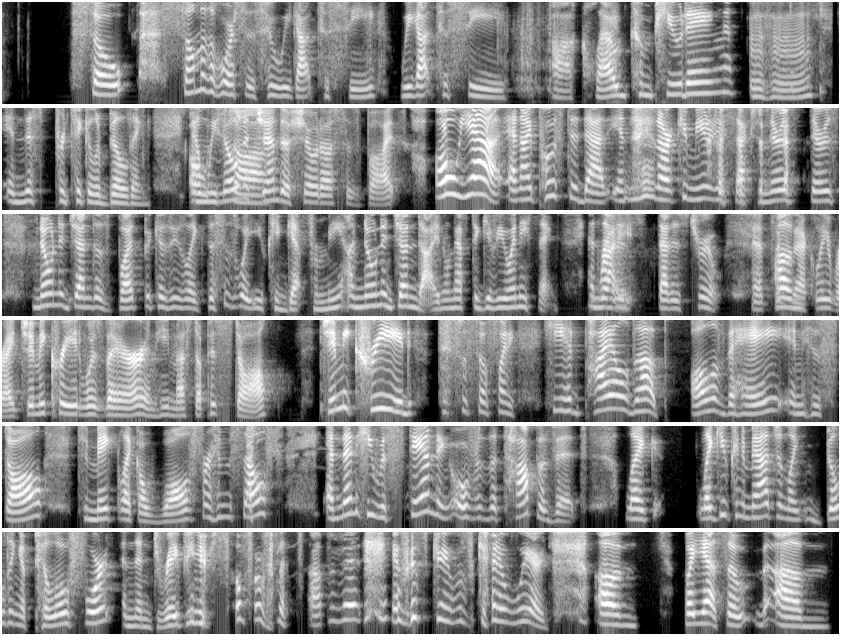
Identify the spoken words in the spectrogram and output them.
So, some of the horses who we got to see, we got to see uh, cloud computing Mm-hmm. in this particular building, and Oh, we Known saw. Agenda showed us his butt. Oh yeah, and I posted that in in our community section. There's there's known agenda's butt because he's like, this is what you can get from me. I'm known agenda. I don't have to give you anything, and that Right. is that is true. That's Um, exactly right. Jimmy Creed was there and he messed up his stall. Jimmy Creed, this was so funny. He had piled up all of the hay in his stall to make like a wall for himself. and then he was standing over the top of it, like like you can imagine like building a pillow fort and then draping yourself over the top of it. It was it was kind of weird. Um but yeah, so um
